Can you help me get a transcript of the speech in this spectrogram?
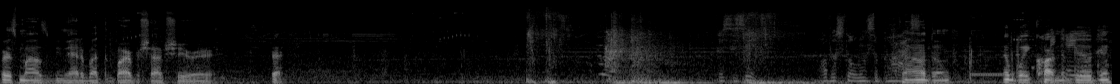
Where's Miles would be mad about the barbershop shit, right? Yeah. This is it. All the stolen supplies. Found him. That boy caught in the building.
